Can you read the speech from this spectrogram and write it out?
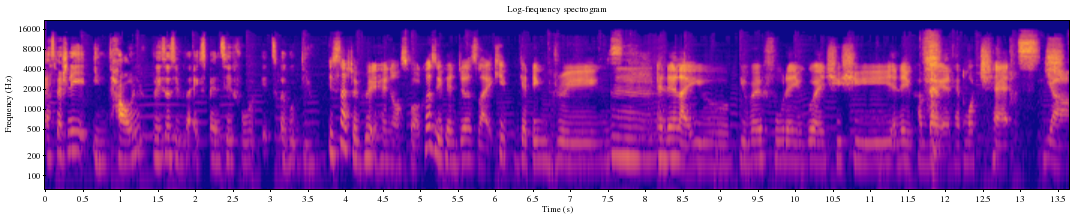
especially in town, places with like expensive food, it's a good deal. It's such a great hangout spot because you can just like keep getting drinks. Mm. And then like you you're very full, then you go and shishi, and then you come back and have more chats. Yeah,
